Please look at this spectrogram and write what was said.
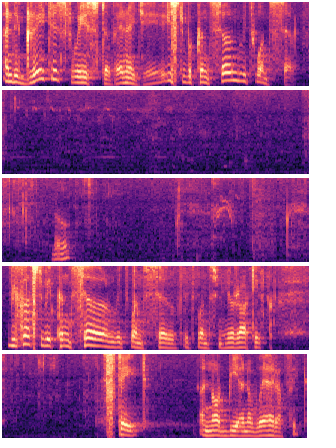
and the greatest waste of energy is to be concerned with oneself. No? Because to be concerned with oneself, with one's neurotic state, and not be unaware of it,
